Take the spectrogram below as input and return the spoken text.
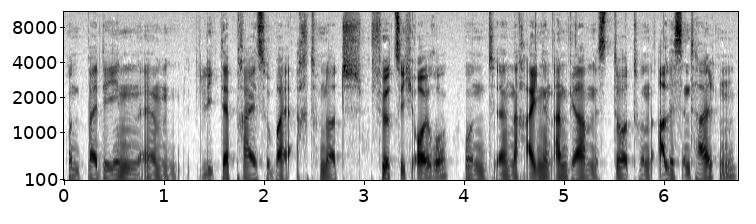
Und bei denen ähm, liegt der Preis so bei 840 Euro. Und äh, nach eigenen Angaben ist dort drin alles enthalten.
